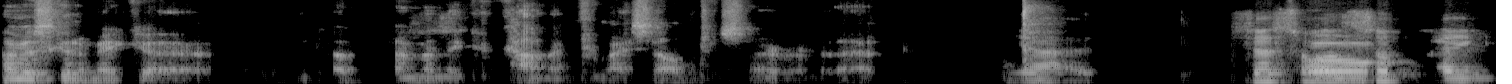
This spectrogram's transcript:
I'm just gonna make a, a- I'm gonna make a comment for myself, just so I remember that. Yeah. Just So- also like,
